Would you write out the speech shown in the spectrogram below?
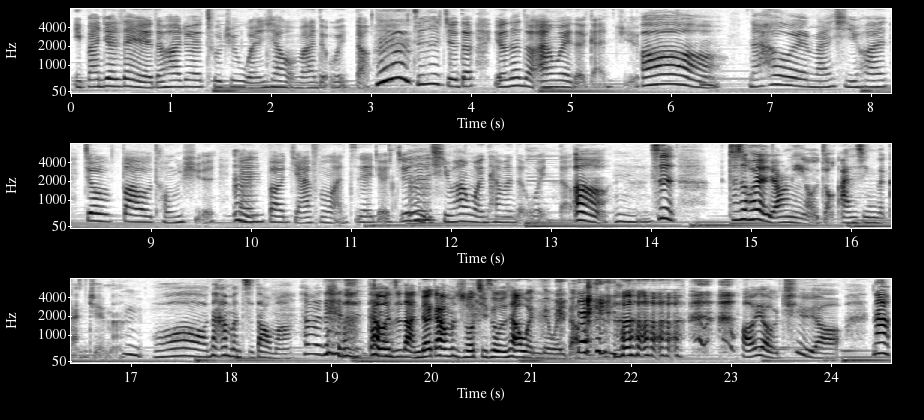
一半就累了的话，就会出去闻一下我妈的味道，就是觉得有那种安慰的感觉啊。然后我也蛮喜欢就抱同学跟抱家父啊之类的，就是喜欢闻他们的味道。嗯嗯，是，就是会让你有一种安心的感觉嘛。嗯哦，那他们知道吗？他们他们知道。你在跟他们说，其实我是要闻你的味道。好有趣哦。那。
